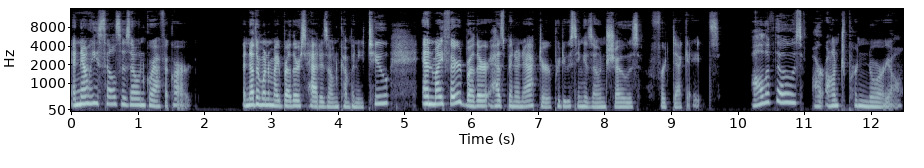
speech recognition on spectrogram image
and now he sells his own graphic art. Another one of my brothers had his own company too, and my third brother has been an actor producing his own shows for decades. All of those are entrepreneurial.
